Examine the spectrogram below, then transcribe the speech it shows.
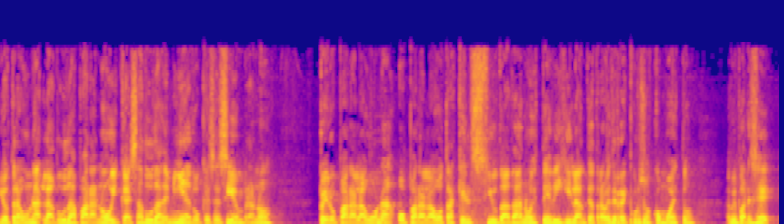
y otra una la duda paranoica, esa duda de miedo que se siembra, ¿no? Pero para la una o para la otra que el ciudadano esté vigilante a través de recursos como estos, a mí me parece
